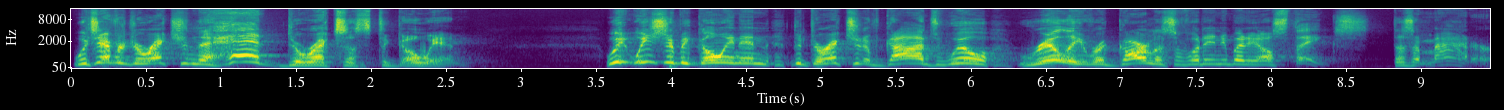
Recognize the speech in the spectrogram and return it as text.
Whichever direction the head directs us to go in. We, we should be going in the direction of God's will, really, regardless of what anybody else thinks. Doesn't matter.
